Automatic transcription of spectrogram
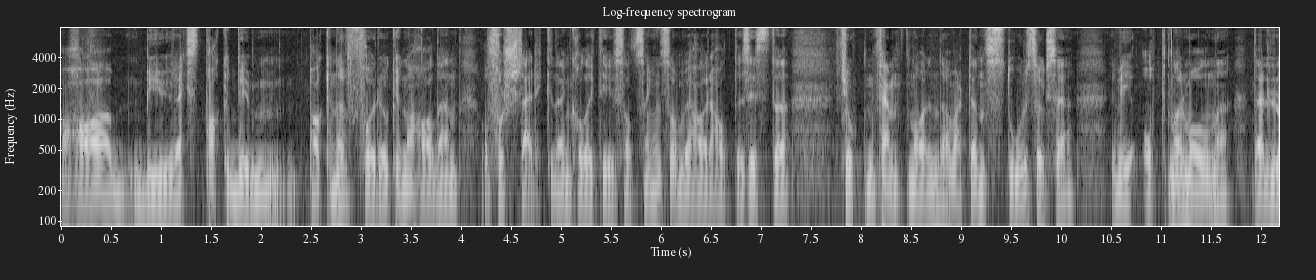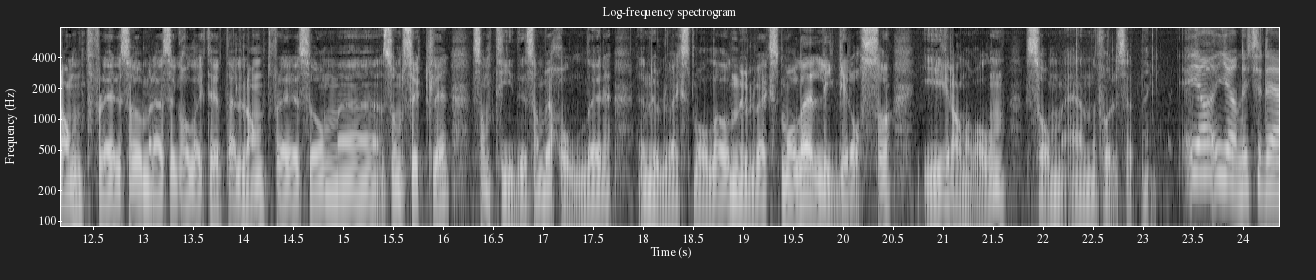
å ha byvekstpakkene for å kunne ha den og forsterke den kollektivsatsingen som vi har hatt de siste 14-15 årene. Det har vært en stor suksess. Vi oppnår målene. Det er langt flere som reiser kollektivt, det er langt flere som, eh, som sykler, samtidig som vi holder nullvekstmålet. Og nullvekstmålet ligger også i Granavolden som en forutsetning. Ja, Gjør det ikke det,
